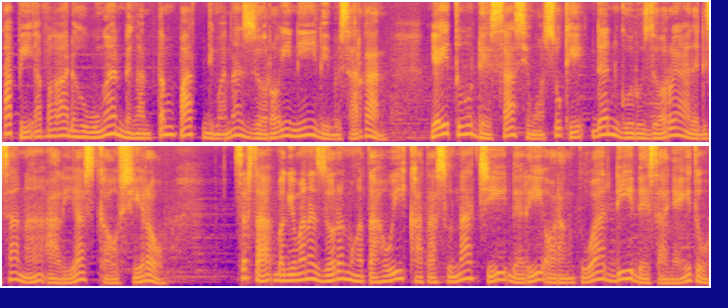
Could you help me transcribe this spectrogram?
tapi apakah ada hubungan dengan tempat di mana Zoro ini dibesarkan, yaitu desa Shimotsuki dan guru Zoro yang ada di sana alias Kaushiro. Serta bagaimana Zoro mengetahui kata Sunachi dari orang tua di desanya itu.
